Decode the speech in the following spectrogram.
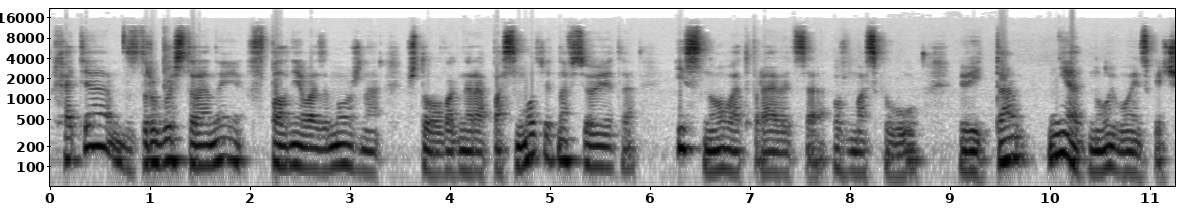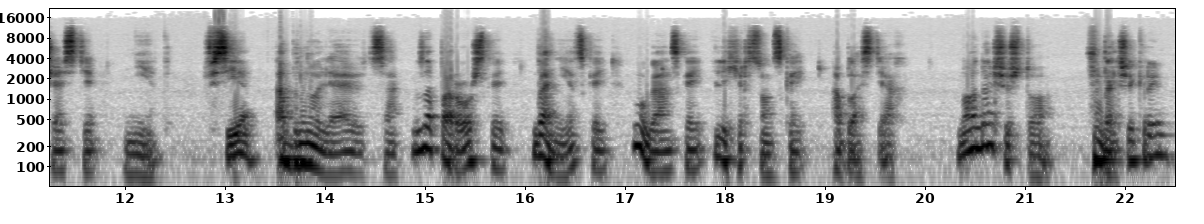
Хотя, с другой стороны, вполне возможно, что Вагнера посмотрит на все это и снова отправится в Москву. Ведь там ни одной воинской части нет. Все обнуляются в Запорожской, Донецкой, Луганской или Херсонской областях. Ну а дальше что? Дальше Крым.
